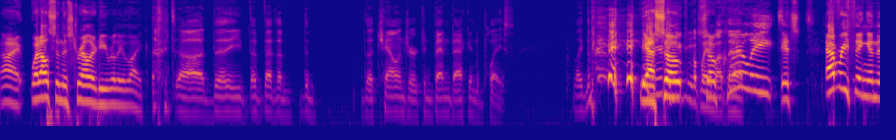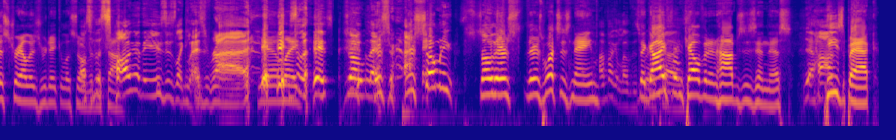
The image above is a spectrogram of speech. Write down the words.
All right, what else in this trailer do you really like? uh, the, the, the the the the challenger can bend back into place. Like the Yeah, so you so about that. clearly it's everything in this trailer is ridiculous over Also, the, the song that they use is like "Let's Ride." Yeah, like- let's- So let's there's, there's so many. So there's there's what's his name? I fucking love this. The guy from Calvin and Hobbes is in this. Yeah, Hobbs. He's back.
